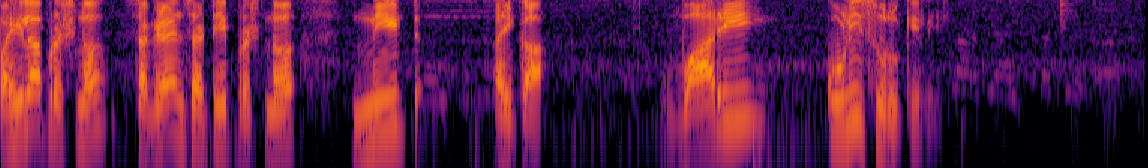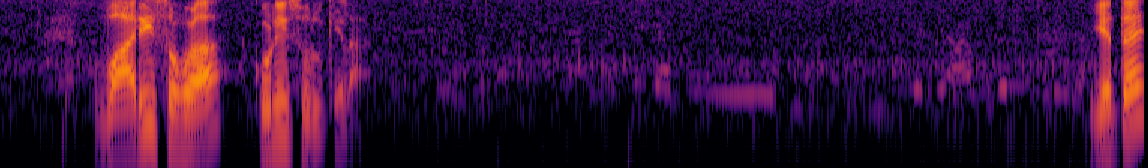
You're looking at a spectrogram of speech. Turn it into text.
पहिला प्रश्न सगळ्यांसाठी प्रश्न नीट ऐका. वारी कुणी सुरू केली? वारी सोहळा कुणी सुरू केला? येत आहे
